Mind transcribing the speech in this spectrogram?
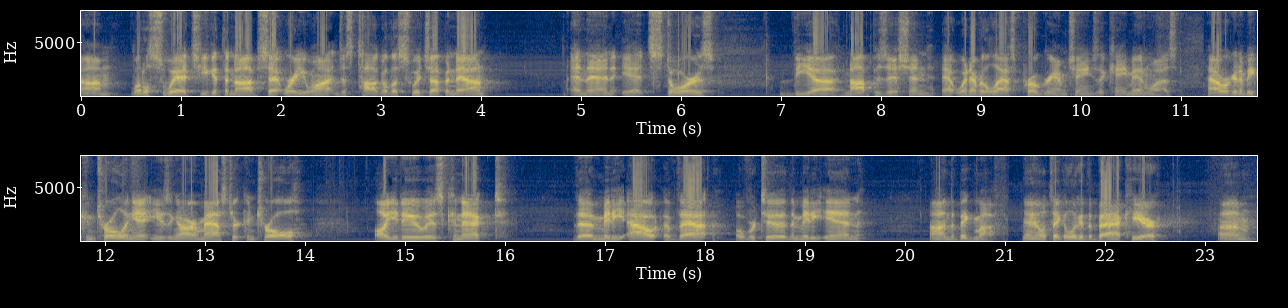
Um, little switch, you get the knob set where you want and just toggle the switch up and down, and then it stores the uh, knob position at whatever the last program change that came in was. Now we're going to be controlling it using our master control. All you do is connect the MIDI out of that over to the MIDI in on the Big Muff. Now we'll take a look at the back here. Um,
